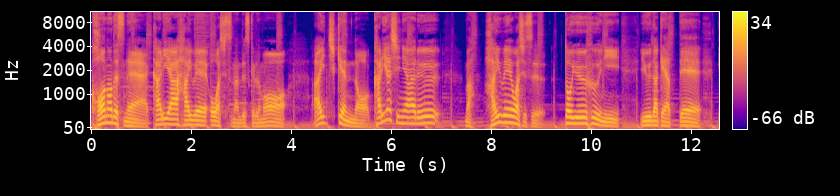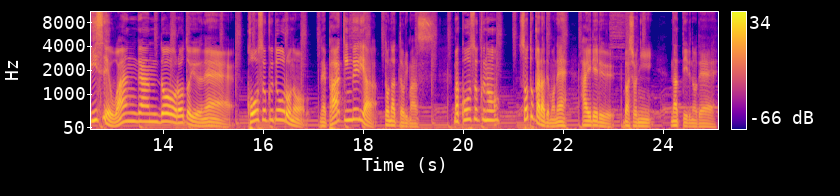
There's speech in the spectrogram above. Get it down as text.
このですね刈谷ハイウェイオアシスなんですけれども愛知県の刈谷市にある、まあ、ハイウェイオアシスというふうに言うだけあって伊勢湾岸道路というね高速道路の、ね、パーキングエリアとなっております、まあ、高速の外からでもね入れる場所になっているので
